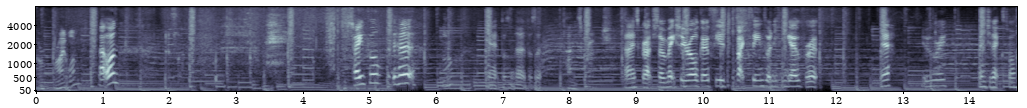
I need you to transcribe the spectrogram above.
The right one? That one? Painful? Did it hurt? No. Yeah, it doesn't hurt, does it? Tiny scratch. Tiny scratch. So make sure you all go for your vaccines when you can go for it. Yeah? You agree? When's your next one?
